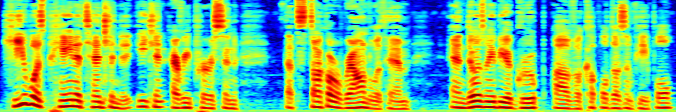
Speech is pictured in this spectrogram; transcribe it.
He was paying attention to each and every person that stuck around with him, and there was maybe a group of a couple dozen people,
